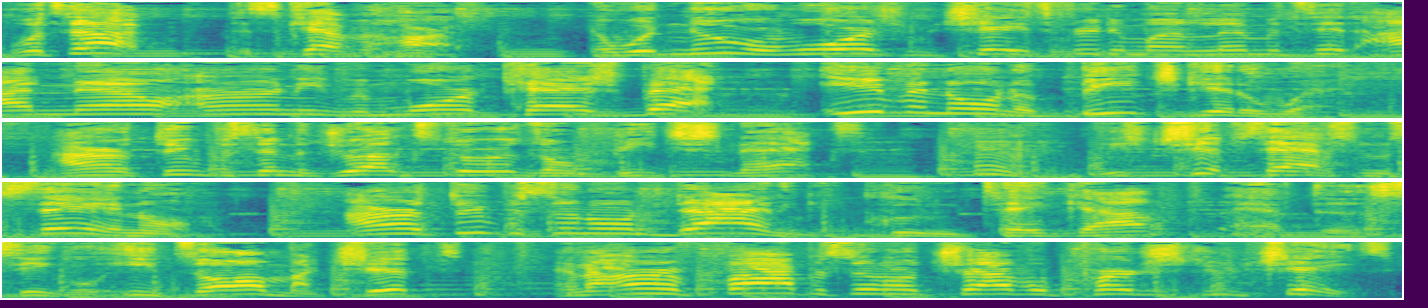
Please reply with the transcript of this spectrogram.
What's up? It's Kevin Hart. And with new rewards from Chase Freedom Unlimited, I now earn even more cash back, even on a beach getaway. I earn 3% of drugstores on beach snacks. Hmm, these chips have some saying on them. I earn 3% on dining, including takeout after the seagull eats all my chips. And I earn 5% on travel purchased through Chase,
